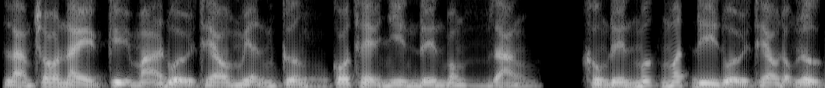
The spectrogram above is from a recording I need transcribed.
làm cho này kỵ mã đuổi theo miễn cưỡng có thể nhìn đến bóng dáng, không đến mức mất đi đuổi theo động lực.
